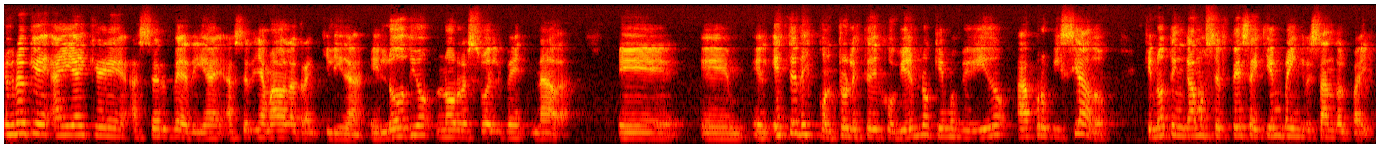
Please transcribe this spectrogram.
Yo creo que ahí hay que hacer ver y hacer llamado a la tranquilidad. El odio no resuelve nada. Eh, eh, este descontrol, este desgobierno que hemos vivido ha propiciado que no tengamos certeza de quién va ingresando al país.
